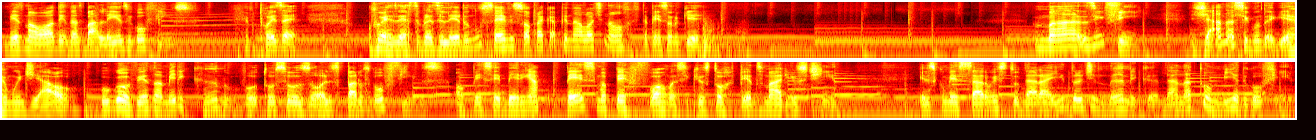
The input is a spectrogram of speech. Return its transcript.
Mesma ordem das baleias e golfinhos. Pois é, o exército brasileiro não serve só para capinar lote não. Tá pensando o quê? Mas, enfim, já na Segunda Guerra Mundial, o governo americano voltou seus olhos para os golfinhos ao perceberem a péssima performance que os torpedos marinhos tinham. Eles começaram a estudar a hidrodinâmica da anatomia do golfinho,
